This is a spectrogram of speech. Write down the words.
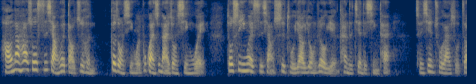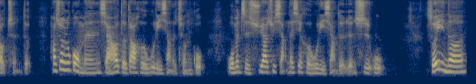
好，那他说思想会导致很各种行为，不管是哪一种行为。都是因为思想试图要用肉眼看得见的形态呈现出来所造成的。他说，如果我们想要得到合乎理想的成果，我们只需要去想那些合乎理想的人事物。所以呢，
